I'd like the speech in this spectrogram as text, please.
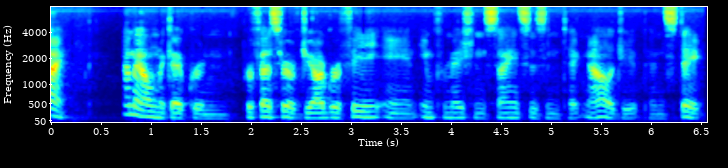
Hi, I'm Alan MacEachren, Professor of Geography and Information Sciences and Technology at Penn State.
